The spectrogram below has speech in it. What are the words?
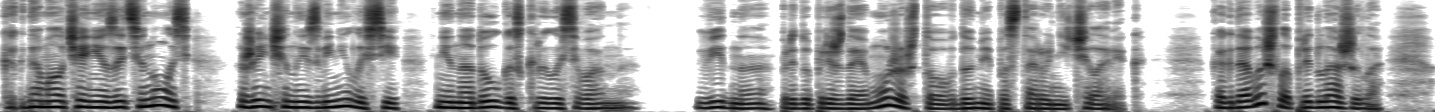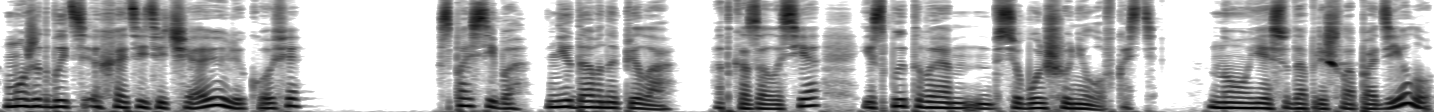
Когда молчание затянулось, женщина извинилась и ненадолго скрылась в ванную. Видно, предупреждая мужа, что в доме посторонний человек. Когда вышла, предложила. «Может быть, хотите чаю или кофе?» «Спасибо, недавно пила», — отказалась я, испытывая все большую неловкость. «Но я сюда пришла по делу,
